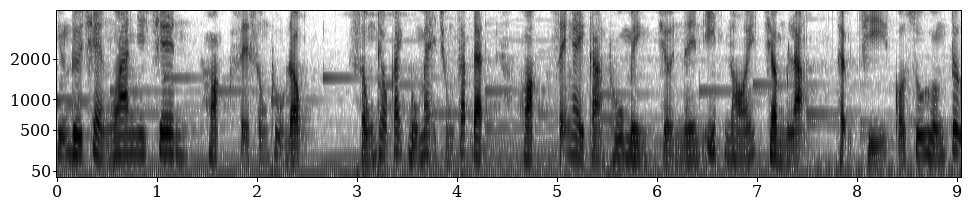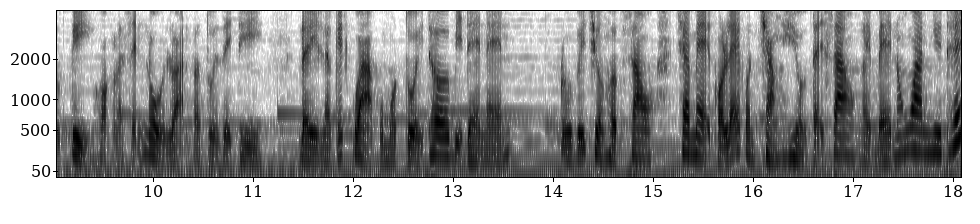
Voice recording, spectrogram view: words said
Những đứa trẻ ngoan như trên hoặc sẽ sống thụ động, sống theo cách bố mẹ chúng sắp đặt hoặc sẽ ngày càng thu mình trở nên ít nói, trầm lặng, thậm chí có xu hướng tự kỷ hoặc là sẽ nổi loạn vào tuổi dậy thì. Đây là kết quả của một tuổi thơ bị đè nén. Đối với trường hợp sau, cha mẹ có lẽ còn chẳng hiểu tại sao ngày bé nó ngoan như thế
